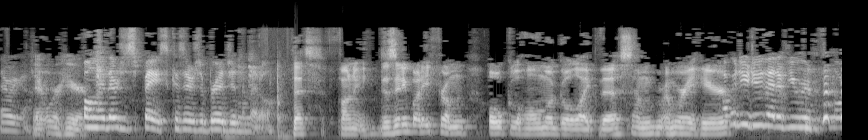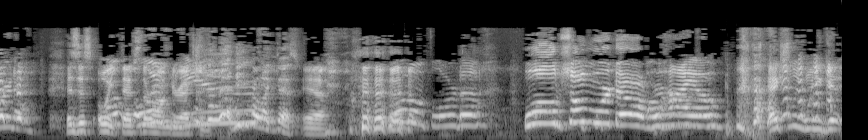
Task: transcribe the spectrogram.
There we go. Yeah, we're here. Only there's a space because there's a bridge in the middle. That's funny. Does anybody from Oklahoma go like this? I'm I'm right here. How would you do that if you were in Florida? Is this? Oh wait, that's the Oh, wrong direction. you- you go like this. Yeah. Hold on, Florida, well, somewhere down. Ohio. Actually, when you get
